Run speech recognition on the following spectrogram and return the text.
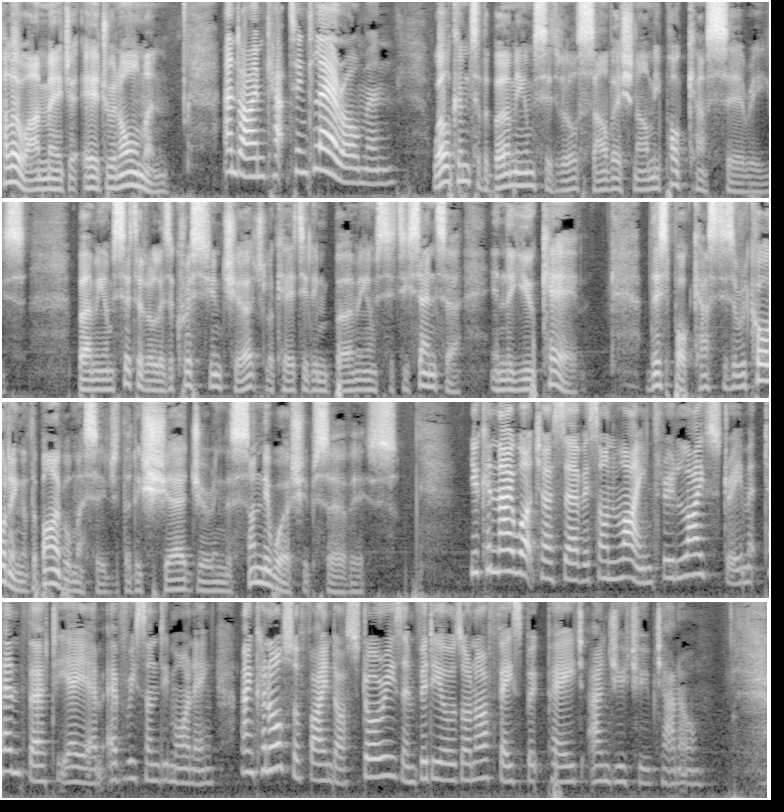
Hello, I'm Major Adrian Allman. And I'm Captain Claire Allman. Welcome to the Birmingham Citadel Salvation Army podcast series. Birmingham Citadel is a Christian church located in Birmingham city centre in the UK. This podcast is a recording of the Bible message that is shared during the Sunday worship service. You can now watch our service online through live stream at 10:30 a.m. every Sunday morning and can also find our stories and videos on our Facebook page and YouTube channel.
